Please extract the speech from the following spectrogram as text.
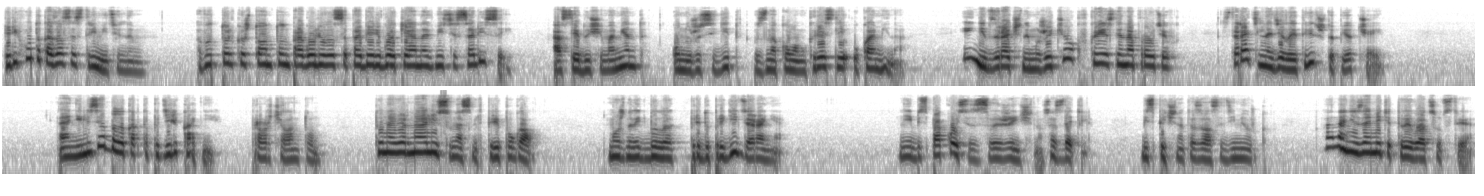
Переход оказался стремительным. Вот только что Антон прогуливался по берегу океана вместе с Алисой, а в следующий момент он уже сидит в знакомом кресле у камина – и невзрачный мужичок в кресле напротив старательно делает вид, что пьет чай. «А нельзя было как-то поделикатней?» – проворчал Антон. «Ты, наверное, Алису насмерть перепугал. Можно ведь было предупредить заранее». «Не беспокойся за свою женщину, создатель», – беспечно отозвался Демюрк. «Она не заметит твоего отсутствия.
